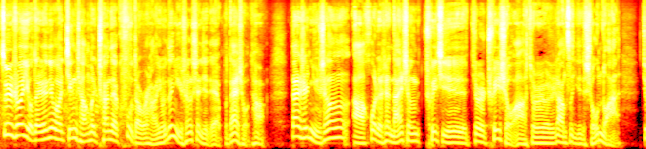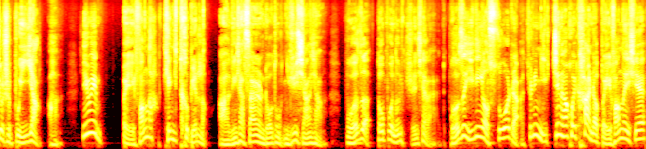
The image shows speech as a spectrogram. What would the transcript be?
所以说，有的人就会经常会穿在裤兜上，有的女生甚至也不戴手套。但是女生啊，或者是男生吹起就是吹手啊，就是让自己的手暖，就是不一样啊。因为北方啊，天气特别冷啊，零下三十多度，你去想想。脖子都不能直起来，脖子一定要缩着。就是你经常会看着北方那些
